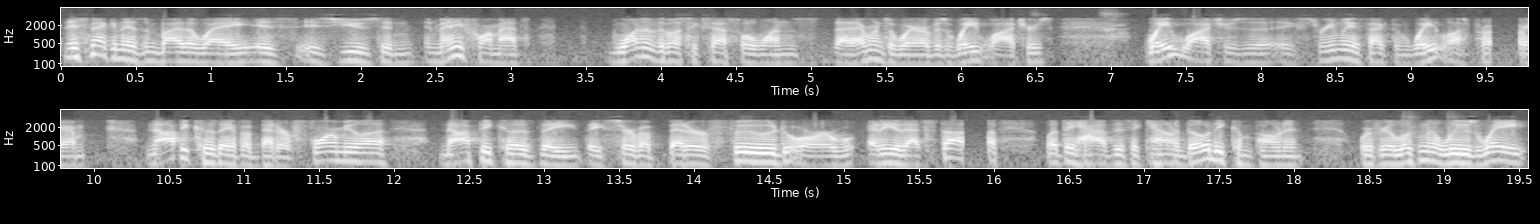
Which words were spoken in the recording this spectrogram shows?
This mechanism, by the way, is, is used in, in many formats. One of the most successful ones that everyone's aware of is Weight Watchers. Weight Watchers is an extremely effective weight loss program, not because they have a better formula, not because they, they serve up better food or any of that stuff, but they have this accountability component where if you're looking to lose weight,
